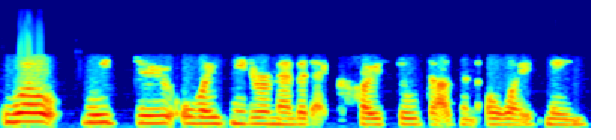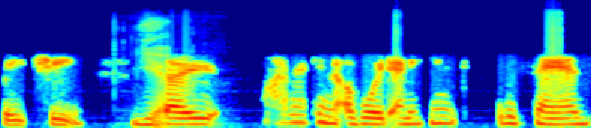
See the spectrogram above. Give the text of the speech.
well, we do always need to remember that coastal doesn't always mean beachy. Yeah, So I reckon avoid anything with sand.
